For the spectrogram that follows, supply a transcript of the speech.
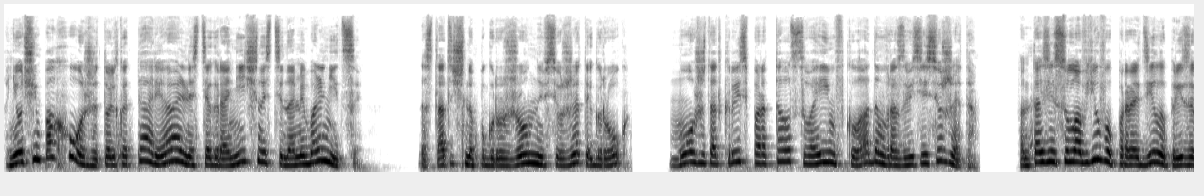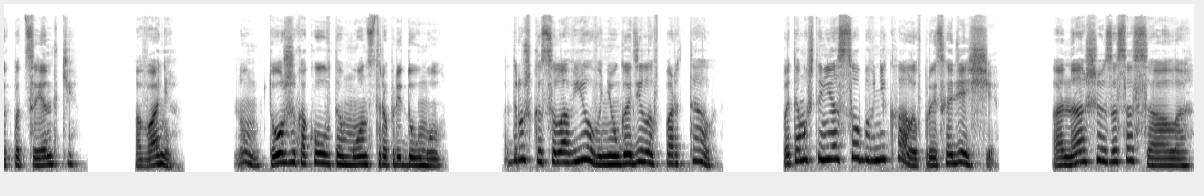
Они очень похожи, только та реальность ограничена стенами больницы. Достаточно погруженный в сюжет игрок может открыть портал своим вкладом в развитие сюжета. Фантазия Соловьева породила призрак пациентки. А Ваня? Ну, тоже какого-то монстра придумал. Подружка Соловьева не угодила в портал, потому что не особо вникала в происходящее, а наших засосала,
